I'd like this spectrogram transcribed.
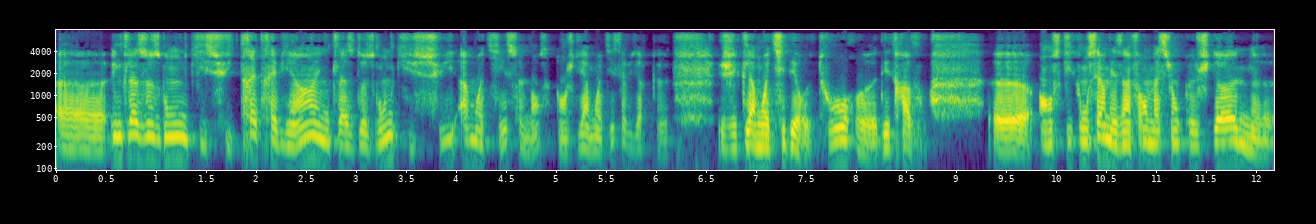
euh, une classe de seconde qui suit très très bien, une classe de seconde qui suit à moitié seulement. Quand je dis à moitié, ça veut dire que j'ai que la moitié des retours des travaux. Euh, en ce qui concerne les informations que je donne,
